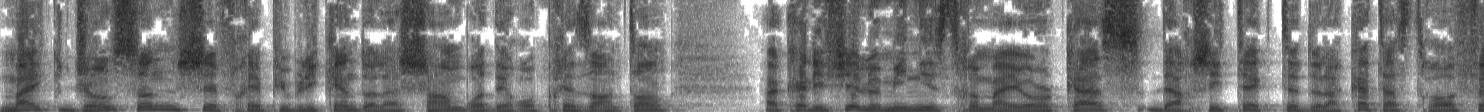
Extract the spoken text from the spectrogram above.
Mike Johnson, chef républicain de la Chambre des représentants, a qualifié le ministre Mayorkas d'architecte de la catastrophe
